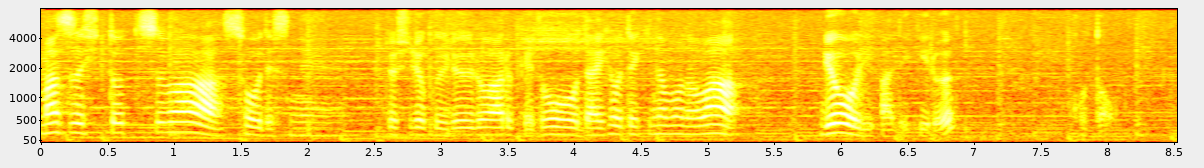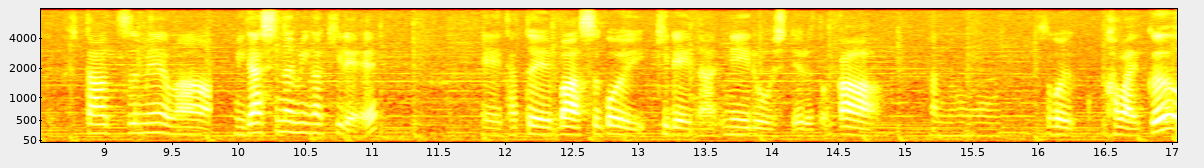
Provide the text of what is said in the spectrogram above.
まず一つはそうですね。女子力いろいろあるけど代表的なものは料理ができること。2つ目は身だしなみが綺麗。えー、例えばすごい綺麗なネイルをしてるとか、あのー、すごい可愛く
